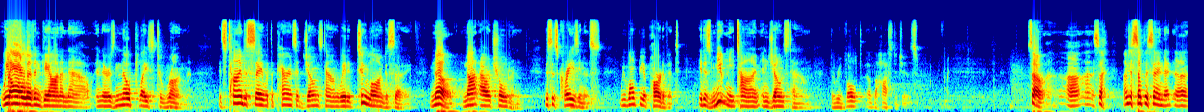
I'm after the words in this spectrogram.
We all live in Guyana now, and there is no place to run. It's time to say what the parents at Jonestown waited too long to say. No, not our children. This is craziness. We won't be a part of it. It is mutiny time in Jonestown, the revolt of the hostages. So, uh, so I'm just simply saying that uh,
